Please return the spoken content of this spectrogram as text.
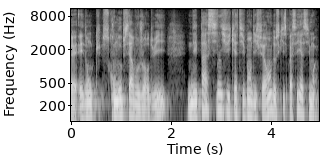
Euh, et donc, ce qu'on observe aujourd'hui, n'est pas significativement différent de ce qui se passait il y a six mois.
